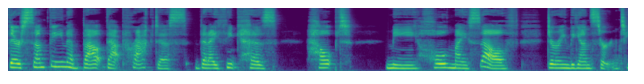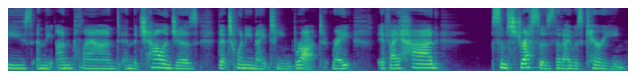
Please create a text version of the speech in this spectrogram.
there's something about that practice that I think has helped me hold myself during the uncertainties and the unplanned and the challenges that 2019 brought, right? If I had some stresses that I was carrying,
